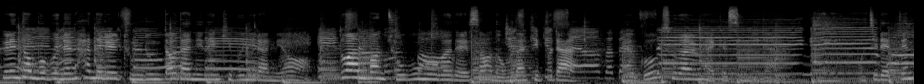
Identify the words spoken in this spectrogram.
클린턴 부부는 하늘을 둥둥 떠다니는 기분이라며 또 한 번 조부모가 돼서 너무나 기쁘다라고 소감을 밝혔습니다. 어찌됐든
